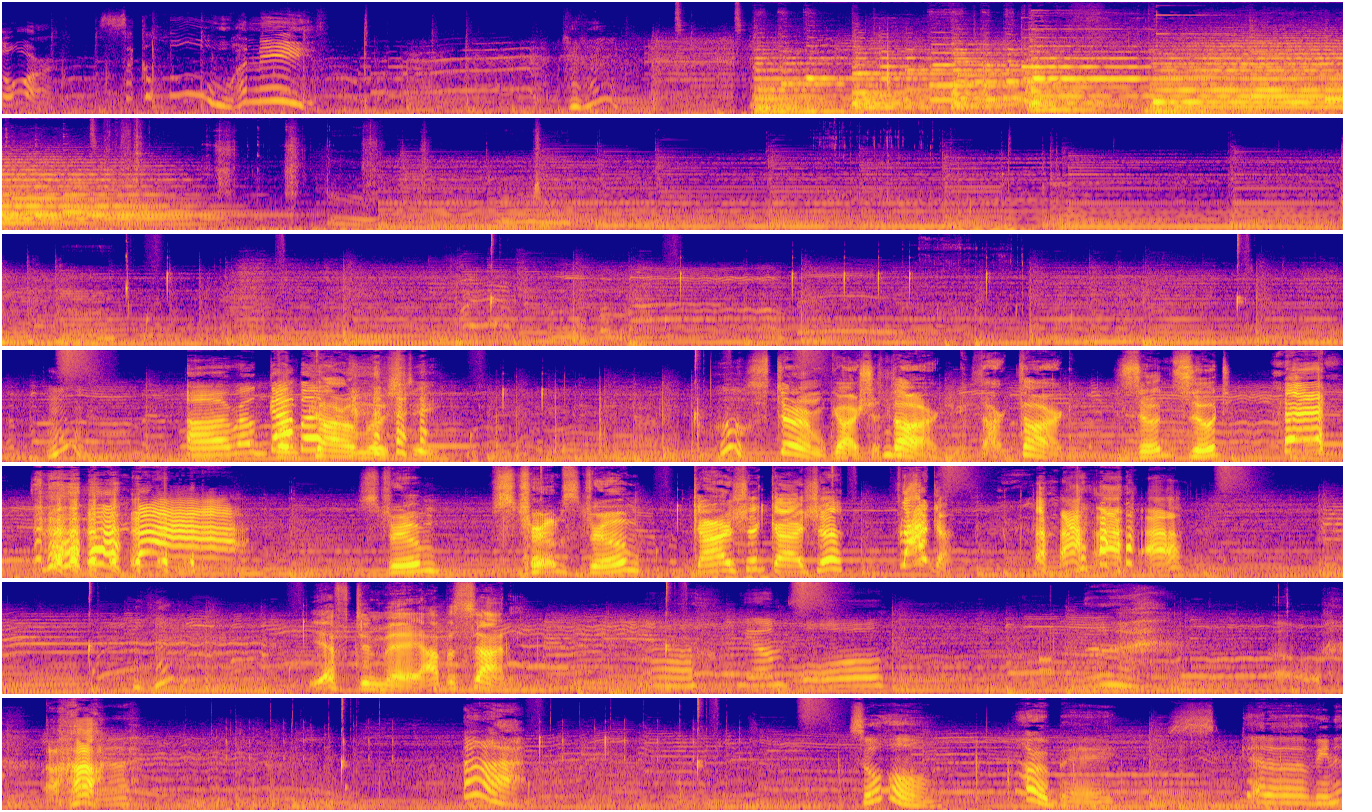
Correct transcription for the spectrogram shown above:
Ziba. Ha. Hanif. Arogaba. Garo Musti. Sturm Garsha Tharg. Tharg Tharg. Sud Sud. Strum. Strum Strum. Garsha Garsha. Flaga. Yeftime Abasani. Uh, yum. Oh. oh. Aha. Uh, Ah. So. Herbe. Scaravina.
